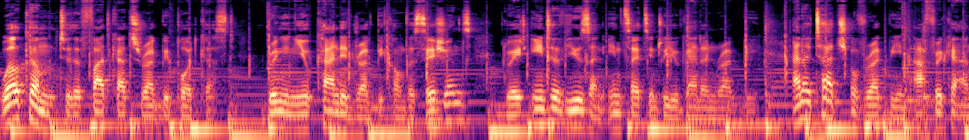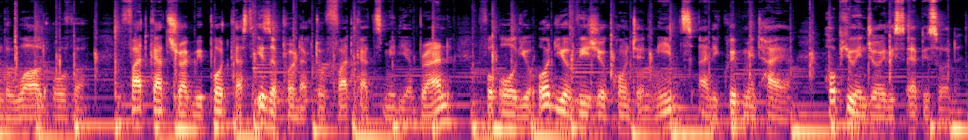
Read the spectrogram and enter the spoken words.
Welcome to the Fat Cats Rugby Podcast, bringing you candid rugby conversations, great interviews, and insights into Ugandan rugby, and a touch of rugby in Africa and the world over. Fat Cats Rugby Podcast is a product of Fat Cats Media brand for all your audio visual content needs and equipment hire. Hope you enjoy this episode.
